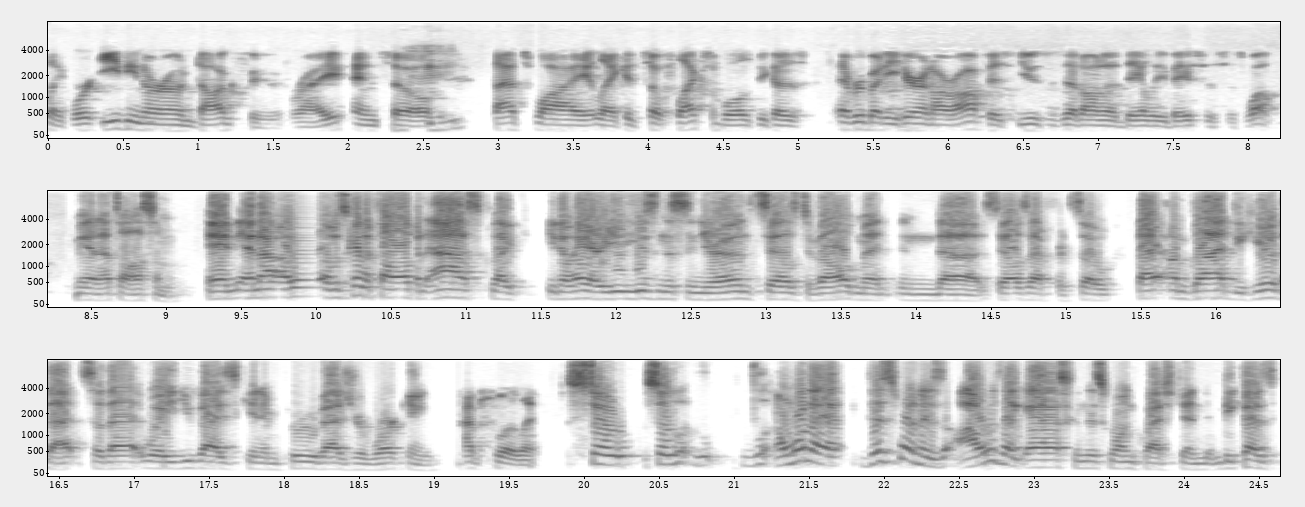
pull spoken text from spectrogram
like we're eating our own dog food, right? And so mm-hmm. that's why like it's so flexible is because everybody here in our office uses it on a daily basis as well. Man, that's awesome. And and I, I was going to follow up and ask like you know, hey, are you using this in your own sales development and uh, sales efforts? So that, I'm glad to hear that. So that way you guys can improve as you're working. Absolutely. So, so I want to. This one is I always like asking this one question because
